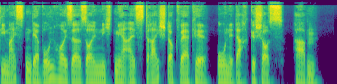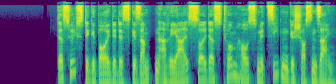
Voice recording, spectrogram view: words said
Die meisten der Wohnhäuser sollen nicht mehr als drei Stockwerke, ohne Dachgeschoss, haben. Das höchste Gebäude des gesamten Areals soll das Turmhaus mit sieben Geschossen sein.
